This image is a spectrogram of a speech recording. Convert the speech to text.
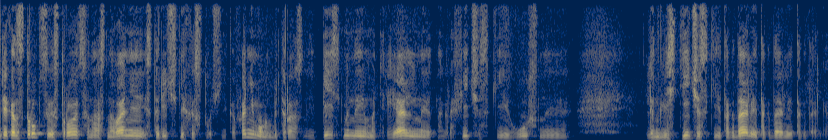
реконструкции строятся на основании исторических источников. Они могут быть разные. Письменные, материальные, этнографические, устные, лингвистические и так далее, и так далее, и так далее.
